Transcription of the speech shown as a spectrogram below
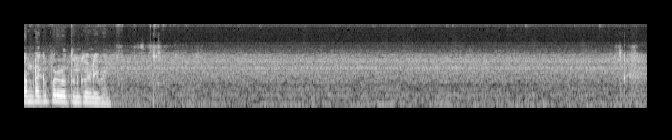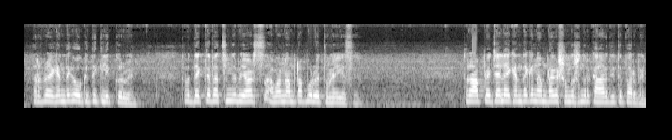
নামটাকে পরিবর্তন করে নেবেন। তারপরে এখান থেকে ওকেতে ক্লিক করবেন। তো দেখতে পাচ্ছেন যে বিয়ার্স আমার নামটা পরিবর্তন হয়ে গেছে। তো আপনি চাইলে এখান থেকে নামটাকে সুন্দর সুন্দর কালার দিতে পারবেন।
